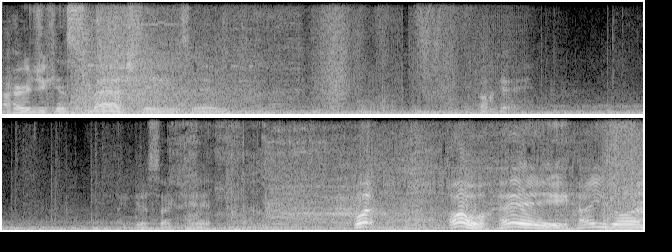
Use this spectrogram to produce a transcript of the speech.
I heard you can smash things and... Okay. I guess I can't. What? Oh, hey! How you doing?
